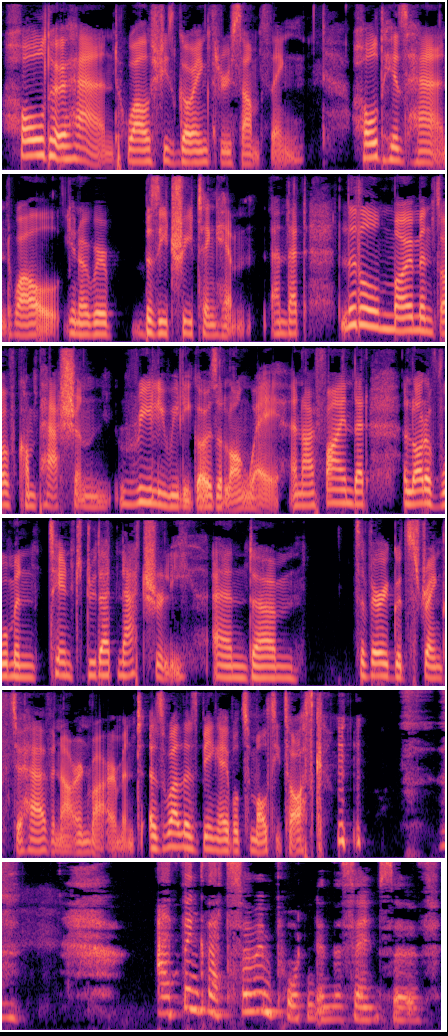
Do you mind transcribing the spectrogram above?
hold her hand while she's going through something. Hold his hand while you know we're busy treating him and that little moment of compassion really really goes a long way. And i find that a lot of women tend to do that naturally. And um, it's a very good strength to have in our environment as well as being able to multitask. I think that's so important in the sense of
